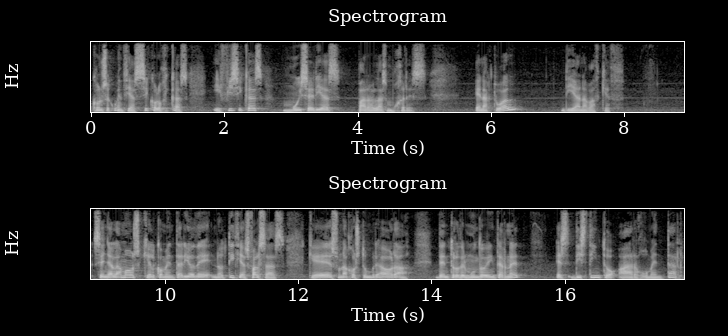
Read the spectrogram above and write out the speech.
consecuencias psicológicas y físicas muy serias para las mujeres. En actual, Diana Vázquez. Señalamos que el comentario de noticias falsas, que es una costumbre ahora dentro del mundo de Internet, es distinto a argumentar,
